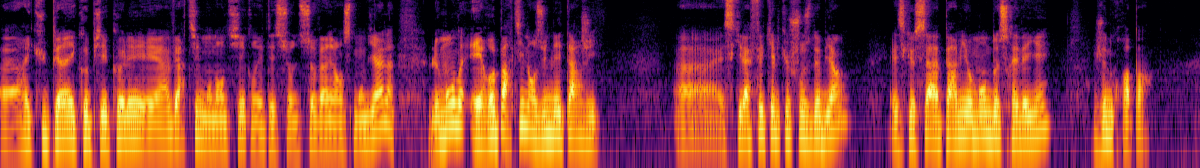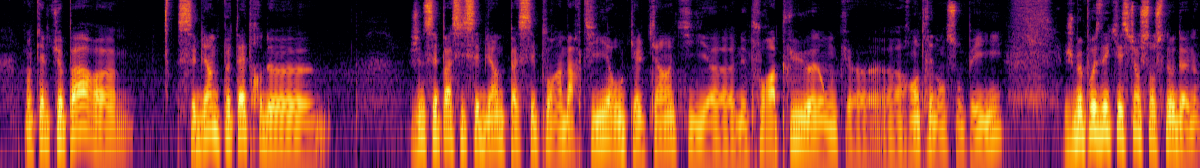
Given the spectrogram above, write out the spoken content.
récupéré, copié-collé et averti le monde entier qu'on était sur une surveillance mondiale, le monde est reparti dans une léthargie. Est-ce qu'il a fait quelque chose de bien? Est-ce que ça a permis au monde de se réveiller? Je ne crois pas. Donc quelque part, c'est bien peut-être de, je ne sais pas si c'est bien de passer pour un martyr ou quelqu'un qui euh, ne pourra plus euh, donc euh, rentrer dans son pays. Je me pose des questions sur Snowden.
